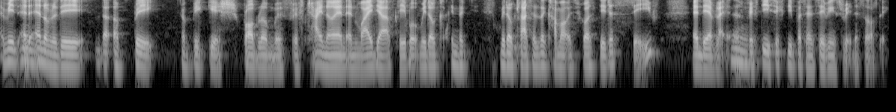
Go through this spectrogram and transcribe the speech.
I mean, at the end of the day, the, a big, a big-ish problem with, with China and, and why they are favored middle in the middle class hasn't come out is because they just save and they have like a 50 60% savings rate that sort of thing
